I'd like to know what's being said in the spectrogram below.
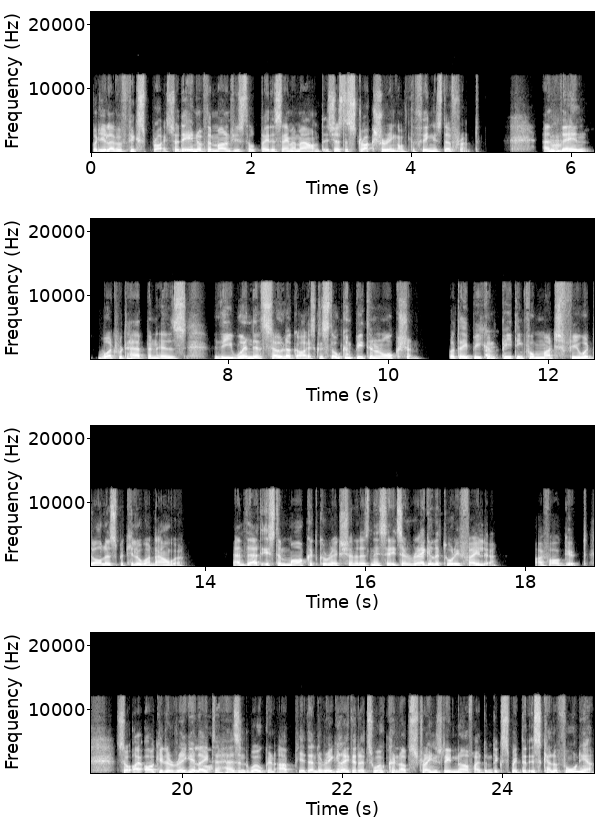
but you'll have a fixed price. So at the end of the month, you still pay the same amount. It's just the structuring of the thing is different. And hmm. then what would happen is the wind and solar guys can still compete in an auction, but they'd be competing for much fewer dollars per kilowatt hour. And that is the market correction that is necessary. It's a regulatory failure, I've argued. So I argue the regulator hasn't woken up yet. And the regulator that's woken up, strangely enough, I didn't expect it, is California.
